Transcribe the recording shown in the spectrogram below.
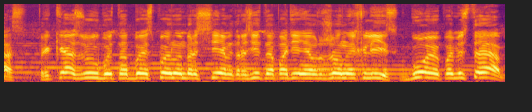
Приказ. Приказываю быть на БСП номер 7, отразить нападение вооруженных лиц. К бою по местам.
